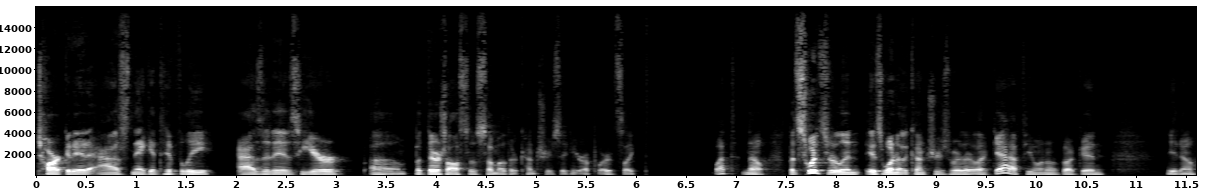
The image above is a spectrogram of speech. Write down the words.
targeted as negatively as it is here. Um, but there's also some other countries in Europe where it's like, what? No. But Switzerland is one of the countries where they're like, yeah, if you want to fucking, you know,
